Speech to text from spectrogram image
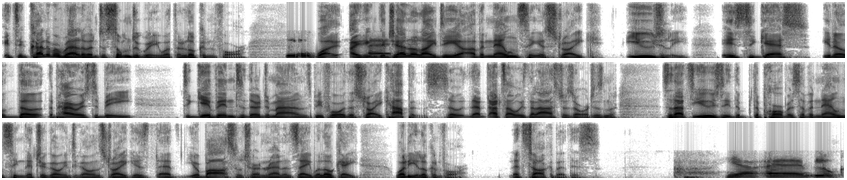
it's a kind of irrelevant to some degree what they're looking for. Look, Well, I think the Uh, general idea of announcing a strike usually is to get you know the the powers to be to give in to their demands before the strike happens. So that that's always the last resort, isn't it? So that's usually the, the purpose of announcing that you're going to go on strike is that your boss will turn around and say, well, okay, what are you looking for? Let's talk about this. Yeah, uh, look,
